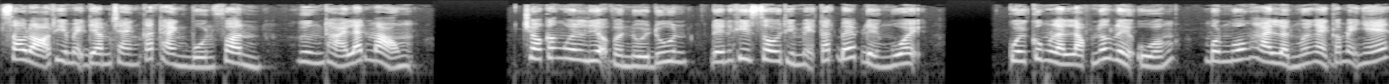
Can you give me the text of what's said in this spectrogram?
Sau đó thì mẹ đem chanh cắt thành 4 phần, gừng thái lát mỏng. Cho các nguyên liệu vào nồi đun, đến khi sôi thì mẹ tắt bếp để nguội. Cuối cùng là lọc nước để uống, một muỗng hai lần mỗi ngày các mẹ nhé.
